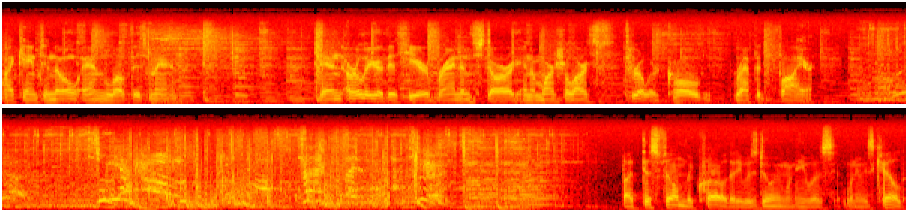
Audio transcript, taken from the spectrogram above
I came to know and love this man. Then earlier this year, Brandon starred in a martial arts thriller called Rapid Fire. But this film, The Crow, that he was doing when he was when he was killed,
